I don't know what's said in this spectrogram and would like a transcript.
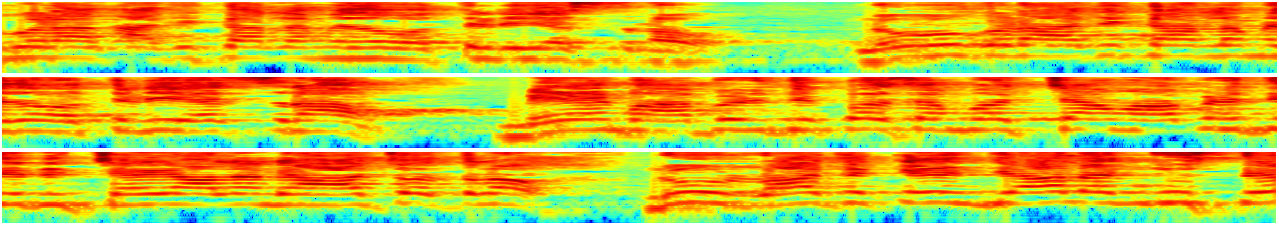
కూడా అధికారుల మీద ఒత్తిడి చేస్తున్నావు. నువ్వు కూడా అధికారుల మీద ఒత్తిడి చేస్తున్నావు. మేము అభివృద్ధి కోసం వచ్చాము అభివృద్ధిని చేయాలని ఆశిస్తున్నాం. నువ్వు రాజకీయం చేయాలని చూస్తే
